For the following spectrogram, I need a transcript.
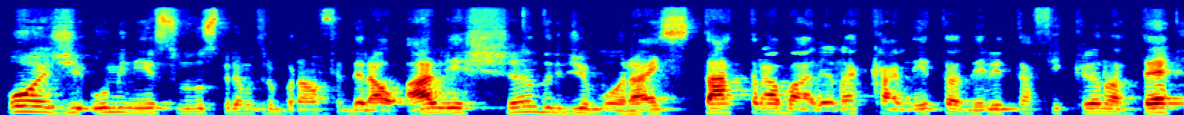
Hoje, o ministro do Supremo Tribunal Federal, Alexandre de Moraes, está trabalhando, a caneta dele está ficando até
